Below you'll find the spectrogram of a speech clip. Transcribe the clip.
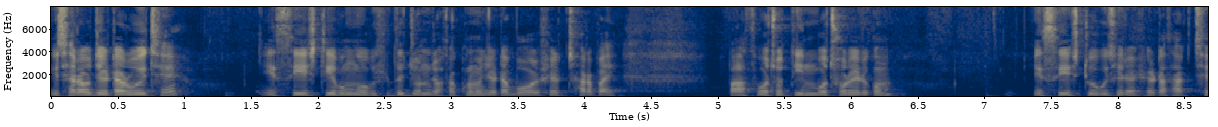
এছাড়াও যেটা রয়েছে, এসসি, এসটি এবং ওবিসিদের জন্য যথাক্রমে যেটা বয়সের ছাড় পায়, পাঁচ বছর, তিন বছর এরকম। এসসি এসটি ওবিসিরা সেটা থাকছে।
